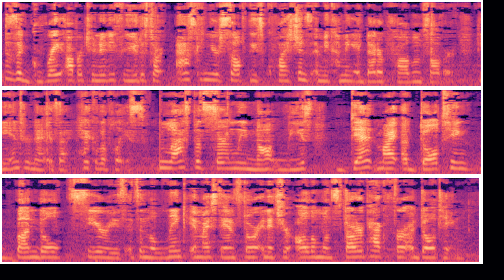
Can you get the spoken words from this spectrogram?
this is a great opportunity for you to start asking yourself these questions and becoming a better problem solver. The internet is a heck of a place. And last but certainly not least, get my adulting bundle series. It's in the link in my Stan Store and it's your all-in-one starter pack for adulting.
